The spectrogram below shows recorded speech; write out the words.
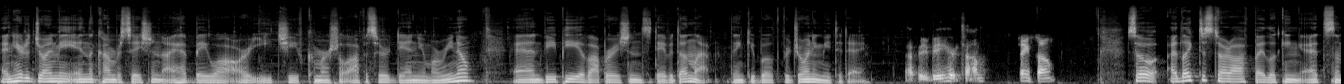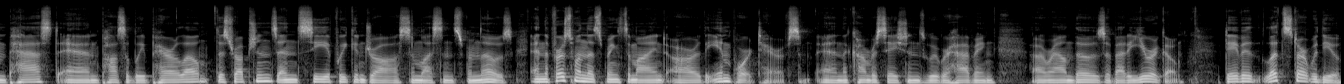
And here to join me in the conversation, I have BayWa RE Chief Commercial Officer Daniel Marino and VP of Operations David Dunlap. Thank you both for joining me today. Happy to be here, Tom. Thanks, Tom. So, I'd like to start off by looking at some past and possibly parallel disruptions and see if we can draw some lessons from those. And the first one that springs to mind are the import tariffs and the conversations we were having around those about a year ago. David, let's start with you.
